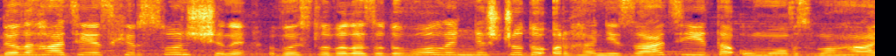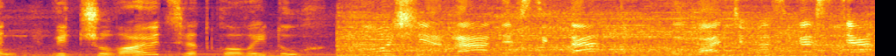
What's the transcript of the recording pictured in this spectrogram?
Делегація з Херсонщини висловила задоволення щодо організації та умов змагань. Відчувають святковий дух Мы очень рады всегда бывать у вас в гостях.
